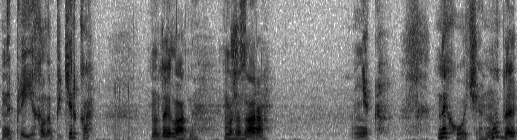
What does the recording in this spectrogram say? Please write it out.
не приїхала п'ятірка. Ну дай ладно. Може зараз? Ні. Не хоче. Ну дай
